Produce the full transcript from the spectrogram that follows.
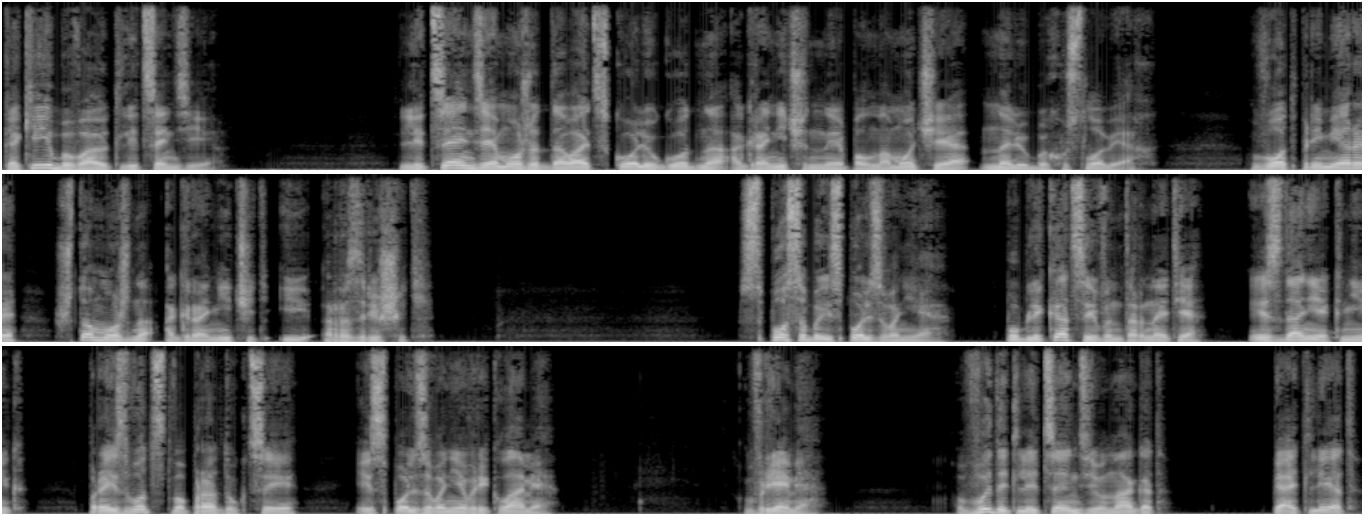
Какие бывают лицензии? Лицензия может давать сколь угодно ограниченные полномочия на любых условиях. Вот примеры, что можно ограничить и разрешить. Способы использования. Публикации в интернете, издание книг, производство продукции, использование в рекламе. Время. Выдать лицензию на год, 5 лет,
